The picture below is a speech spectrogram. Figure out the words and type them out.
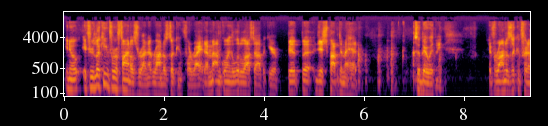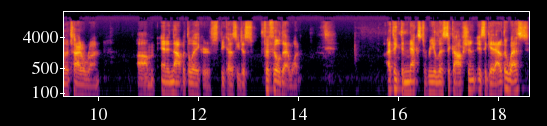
you know, if you're looking for a finals run that Rondo's looking for, right? I'm, I'm going a little off topic here, but, but just popped in my head. So bear with me. If Rondo's looking for another title run, um, and not with the Lakers because he just fulfilled that one. I think the next realistic option is to get out of the West,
